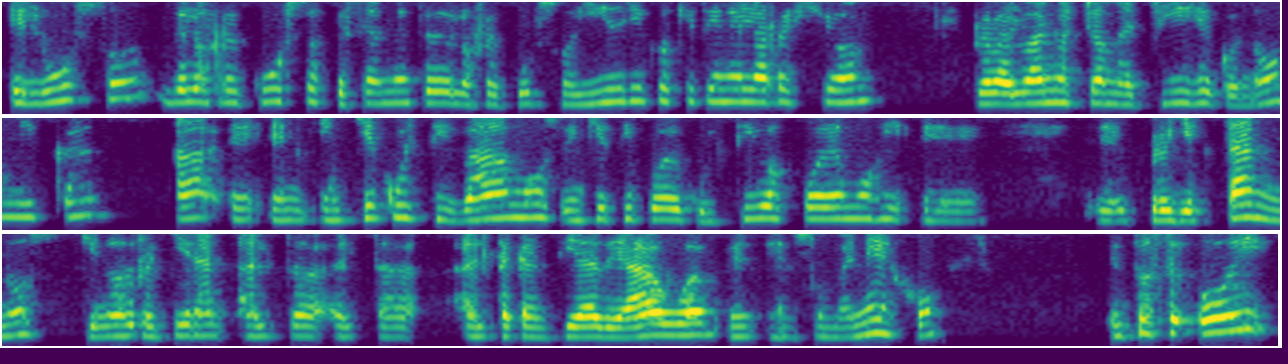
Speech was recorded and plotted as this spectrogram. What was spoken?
el uso de los recursos, especialmente de los recursos hídricos que tiene la región, reevaluar nuestra matriz económica, ah, en, qué cultivamos, en qué tipo de cultivos podemos eh, eh, proyectarnos que no requieran alta, alta, alta cantidad de agua en su manejo, entonces hoy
